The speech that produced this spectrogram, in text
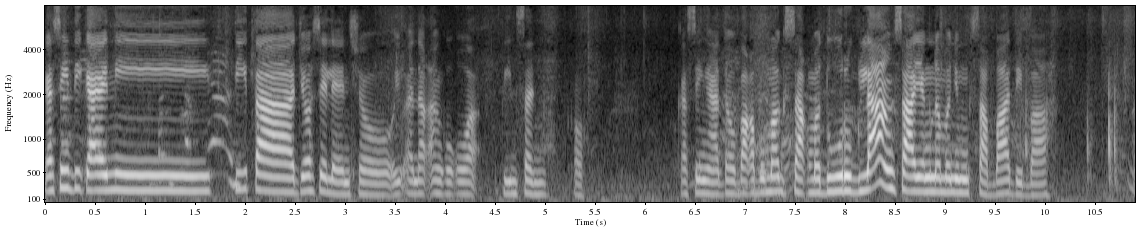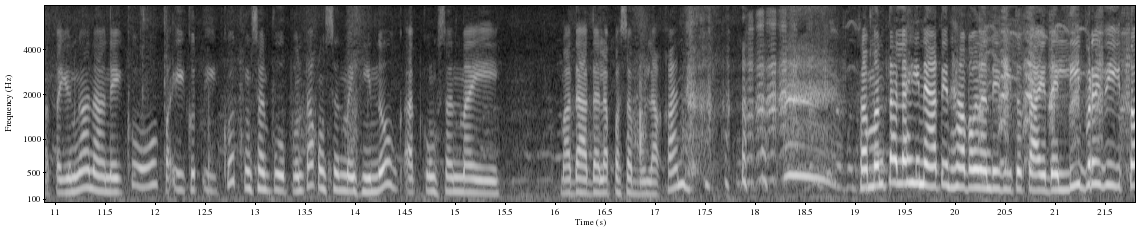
Kasi hindi kaya ni Tita Jocelyn. So, yung anak ang kukuha. Pinsan ko. Kasi nga daw, baka bumagsak, madurog lang. Sayang naman yung saba, ba? At ayun nga, nanay ko, oh, paikot-ikot kung saan pupunta, kung saan may hinog, at kung saan may madadala pa sa Bulacan. Samantalahin natin habang nandito tayo dahil libre dito,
